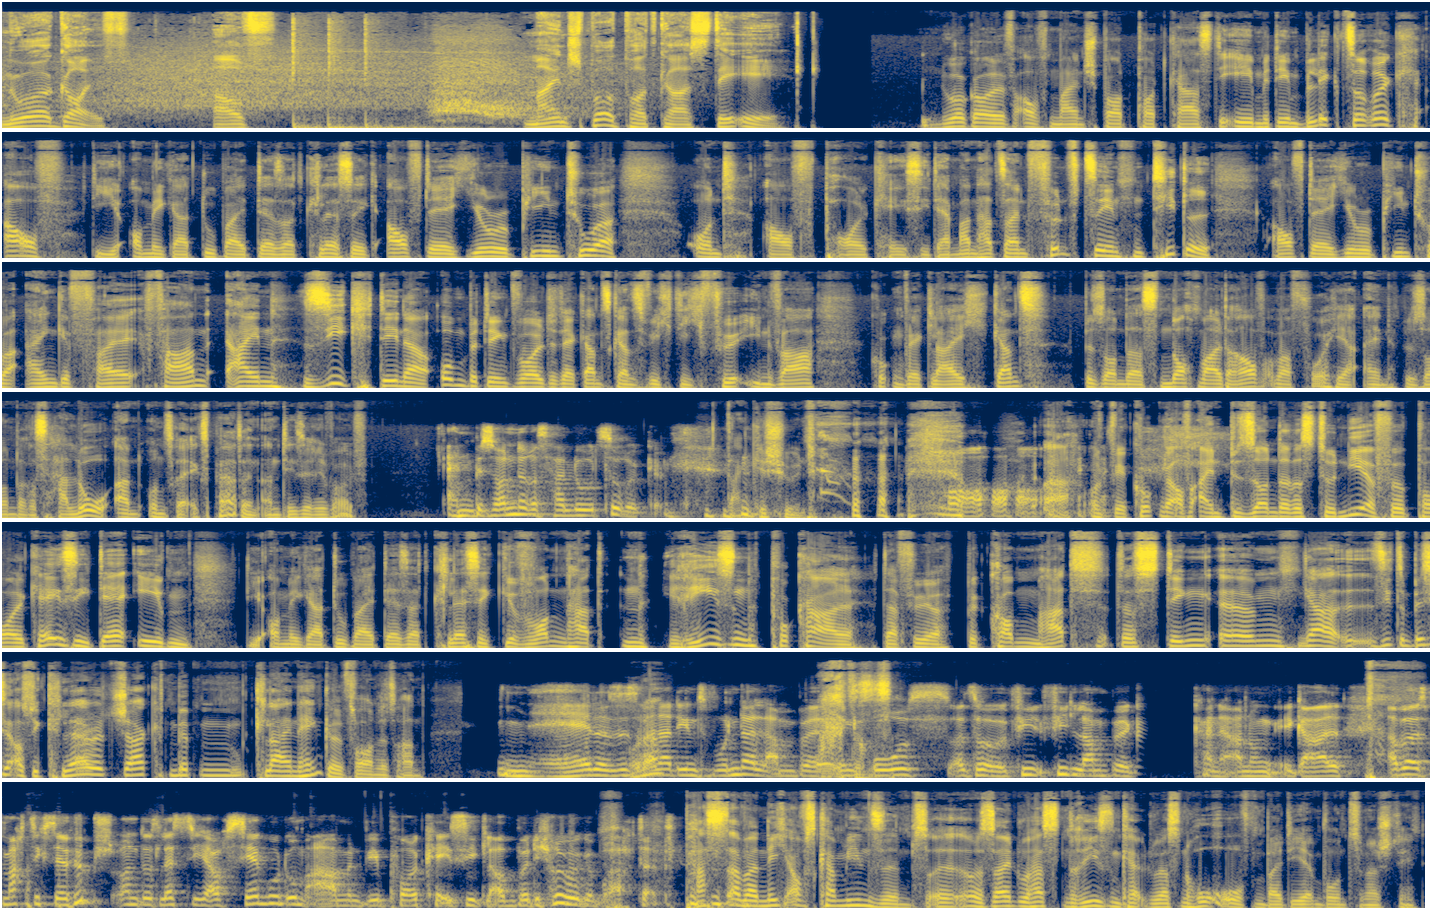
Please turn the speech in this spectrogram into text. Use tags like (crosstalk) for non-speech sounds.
Nur Golf auf meinsportpodcast.de. Nur Golf auf meinsportpodcast.de mit dem Blick zurück auf die Omega Dubai Desert Classic auf der European Tour und auf Paul Casey. Der Mann hat seinen 15. Titel auf der European Tour eingefahren. Ein Sieg, den er unbedingt wollte, der ganz, ganz wichtig für ihn war. Gucken wir gleich ganz besonders nochmal drauf, aber vorher ein besonderes Hallo an unsere Expertin, an Desiree Wolf. Ein besonderes Hallo zurück. Dankeschön. oh. (laughs) (laughs) ah, und wir gucken auf ein besonderes Turnier für Paul Casey, der eben die Omega Dubai Desert Classic gewonnen hat, einen Riesenpokal dafür bekommen hat. Das Ding ähm, ja, sieht so ein bisschen aus wie Claret Jug mit einem kleinen Henkel vorne dran. Nee, das ist Oder? allerdings Wunderlampe Ach, in groß, also viel, viel Lampe, keine Ahnung, egal. Aber es macht sich sehr hübsch und es lässt sich auch sehr gut umarmen, wie Paul Casey glaubwürdig rübergebracht hat. Passt aber nicht aufs Kaminsims. Äh, es sei du hast einen Riesen, du hast einen Hochofen bei dir im Wohnzimmer stehen.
